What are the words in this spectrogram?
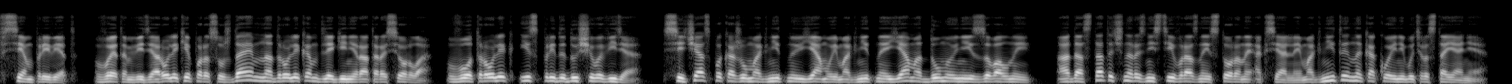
Всем привет! В этом видеоролике порассуждаем над роликом для генератора Серла. Вот ролик из предыдущего видео. Сейчас покажу магнитную яму и магнитная яма, думаю, не из-за волны, а достаточно разнести в разные стороны аксиальные магниты на какое-нибудь расстояние.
